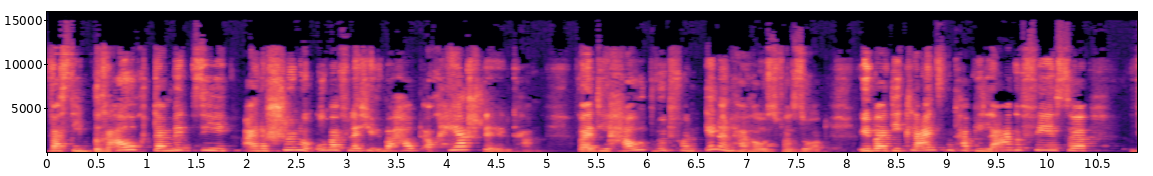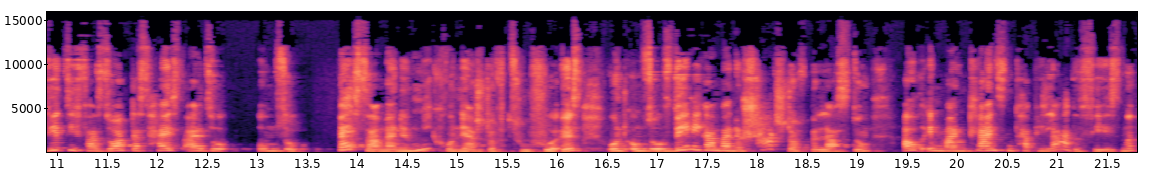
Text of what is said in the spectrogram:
was sie braucht, damit sie eine schöne Oberfläche überhaupt auch herstellen kann. Weil die Haut wird von innen heraus versorgt. Über die kleinsten Kapillargefäße wird sie versorgt. Das heißt also, umso besser meine Mikronährstoffzufuhr ist und umso weniger meine Schadstoffbelastung auch in meinen kleinsten Kapillargefäßen, ne,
